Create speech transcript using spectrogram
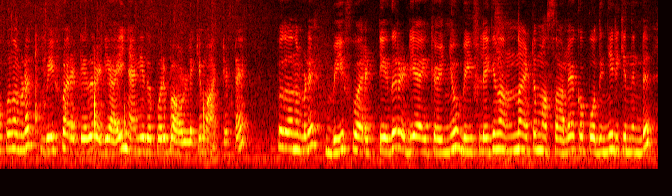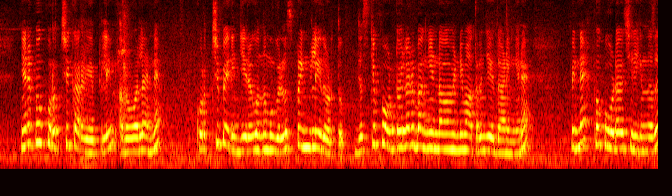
അപ്പോൾ നമ്മുടെ ബീഫ് വരട്ടിയത് റെഡിയായി ഞാൻ ഇതിപ്പോൾ ഒരു ബൗളിലേക്ക് മാറ്റട്ടെ. ഇപ്പോൾ ഇതാ നമ്മുടെ ബീഫ് വരട്ടിയത് റെഡി ആയിക്കഴിഞ്ഞു ബീഫിലേക്ക് നന്നായിട്ട് മസാലയൊക്കെ പൊതിഞ്ഞിരിക്കുന്നുണ്ട്. ഞാനിപ്പോൾ കുറച്ച് കറിവേപ്പിലയും അതുപോലെ തന്നെ കുറച്ച് പെരിഞ്ചീരകം ഒന്ന് മുകളിൽ സ്പ്രിങ്കിൾ ചെയ്ത് കൊടുത്തു. ജസ്റ്റ് ഫോട്ടോയിലൊരു ഭംഗി ഉണ്ടാവാൻ വേണ്ടി മാത്രം ചെയ്തതാണ് ഇങ്ങനെ. പിന്നെ ഇപ്പോൾ കൂടെ വെച്ചിരിക്കുന്നത്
